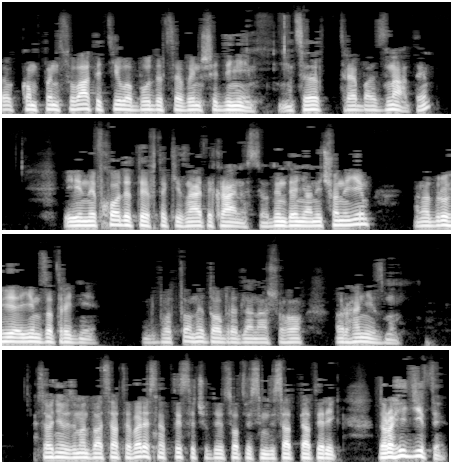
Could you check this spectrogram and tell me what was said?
то компенсувати тіло буде це в інші дні. Це треба знати. І не входити в такі, знаєте, крайності. Один день я нічого не їм, а на другий я їм за три дні. Бо то не добре для нашого організму. Сьогодні візьмемо 20 вересня 1985 рік. Дорогі діти,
